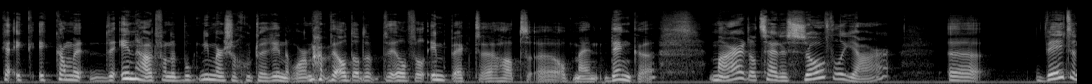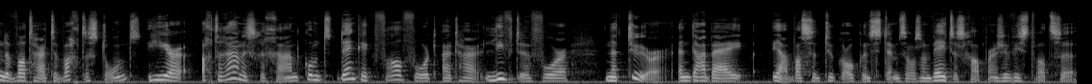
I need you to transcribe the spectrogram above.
kijk, ik, ik kan me de inhoud van het boek niet meer zo goed herinneren hoor. Maar wel dat het heel veel impact eh, had eh, op mijn denken. Maar dat zij dus zoveel jaar. eh, wetende wat haar te wachten stond, hier achteraan is gegaan, komt denk ik vooral voort uit haar liefde voor natuur. En daarbij ja, was ze natuurlijk ook een stem zoals een wetenschapper en ze wist wat ze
